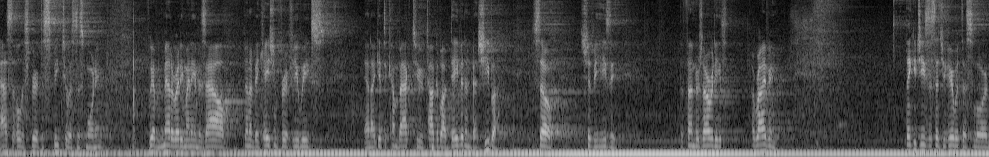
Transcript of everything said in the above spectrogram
ask the Holy Spirit to speak to us this morning. If we haven't met already, my name is Al. Been on vacation for a few weeks, and I get to come back to talk about David and Bathsheba. So, should be easy. The thunder's already arriving. Thank you, Jesus, that you're here with us, Lord.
